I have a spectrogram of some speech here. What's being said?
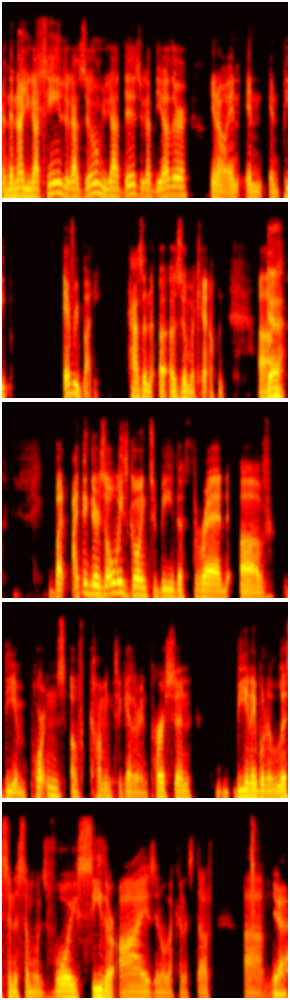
and then now you got teams you got zoom you got this you got the other you know and and and people everybody has an, a, a zoom account um, yeah. but i think there's always going to be the thread of the importance of coming together in person being able to listen to someone's voice see their eyes and all that kind of stuff um, yeah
